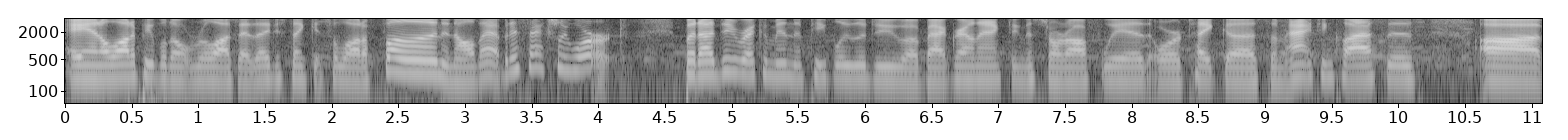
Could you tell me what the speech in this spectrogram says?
and a lot of people don't realize that. They just think it's a lot of fun and all that, but it's actually work. But I do recommend that people either do uh, background acting to start off with, or take uh, some acting classes, uh,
